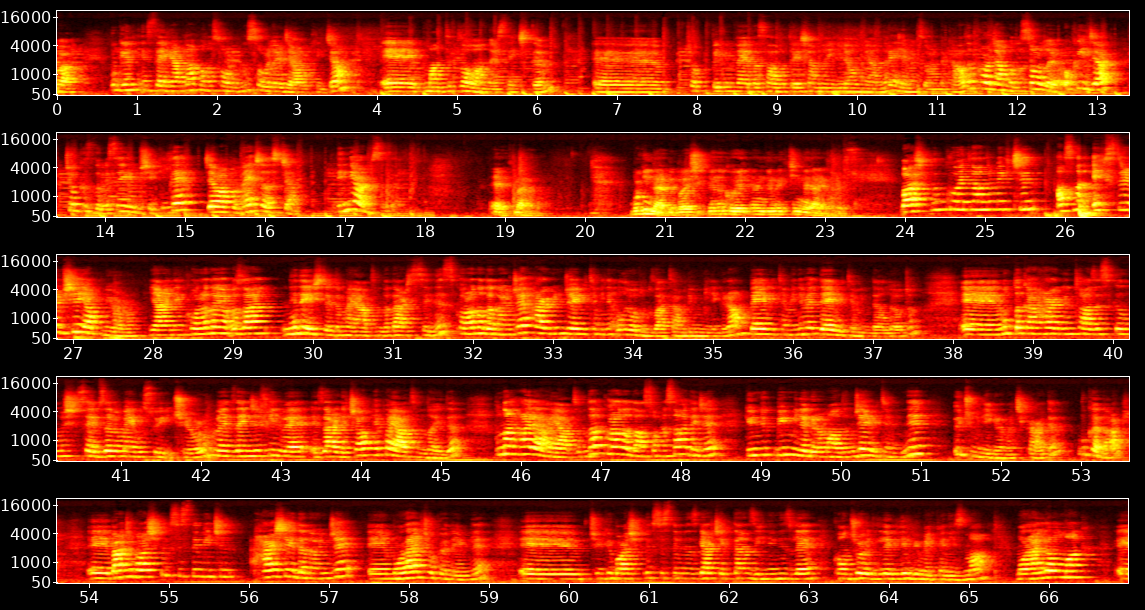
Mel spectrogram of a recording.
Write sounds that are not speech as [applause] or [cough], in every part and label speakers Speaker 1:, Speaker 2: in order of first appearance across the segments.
Speaker 1: Merhaba. Bugün Instagram'dan bana sorduğunuz soruları cevaplayacağım. Ee, mantıklı olanları seçtim. Ee, çok benimle ya da sağlıklı yaşamla ilgili olmayanları elemek zorunda kaldım. Korcan bana soruları okuyacak. Çok hızlı ve seri bir şekilde cevaplamaya çalışacağım. Dinliyorum sizi.
Speaker 2: Evet, merhaba. Bugünlerde bağışıklığını kuvvetlendirmek için neler yapıyoruz?
Speaker 1: Bağışıklığımı kuvvetlendirmek için aslında ekstra bir şey yapmıyorum. Yani koronaya özel ne değiştirdim hayatımda derseniz, koronadan önce her gün C vitamini alıyordum zaten 1000 mg. B vitamini ve D vitamini de alıyordum. Ee, mutlaka her gün taze sıkılmış sebze ve meyve suyu içiyorum ve zencefil ve zerdeçal hep hayatımdaydı. Bunlar hala hayatımda. Koronadan sonra sadece günlük 1000 mg aldığım C vitaminini 3 mg'a çıkardım. Bu kadar. E, bence bağışıklık sistemi için her şeyden önce e, moral çok önemli. E, çünkü bağışıklık sisteminiz gerçekten zihninizle kontrol edilebilir bir mekanizma. Moralli olmak, e,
